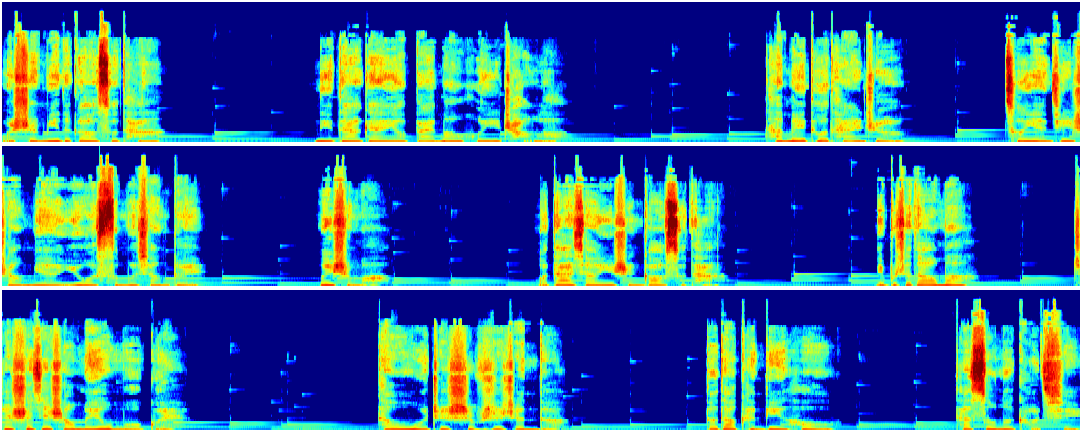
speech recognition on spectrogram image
我神秘的告诉他：“你大概要白忙活一场了。”他眉头抬着，从眼睛上面与我四目相对。为什么？我大笑一声，告诉他：“你不知道吗？”这世界上没有魔鬼。他问我这是不是真的，得到肯定后，他松了口气，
